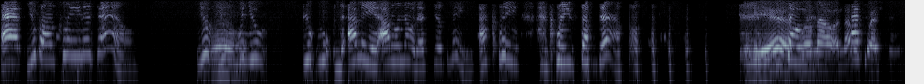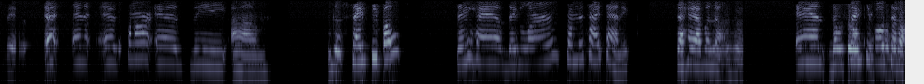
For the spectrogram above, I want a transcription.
happens. You're gonna clean it down. You you Mm. when you you I mean I don't know. That's just me. I clean I clean stuff down. Yeah. So- well, now another question then. And as far as the um the safety boats, they have they learned from the Titanic to have enough. Mhm. And those So safety boats that are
